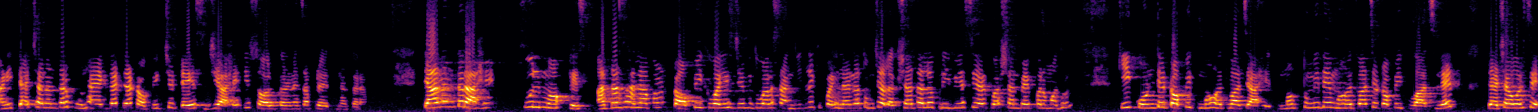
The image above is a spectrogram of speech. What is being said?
आणि त्याच्यानंतर पुन्हा एकदा त्या टॉपिकची टेस्ट जी आहे ती सॉल्व्ह करण्याचा प्रयत्न करा. त्यानंतर आहे फुल मॉक टेस्ट आता झालं आपण टॉपिक वाईज जे मी तुम्हाला सांगितलं की पहिल्यांदा तुमच्या लक्षात आलं प्रिव्हियस इयर क्वेश्चन पेपर मधून की कोणते टॉपिक महत्त्वाचे आहेत. मग तुम्ही ते महत्त्वाचे टॉपिक वाचलेत त्याच्यावरचे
